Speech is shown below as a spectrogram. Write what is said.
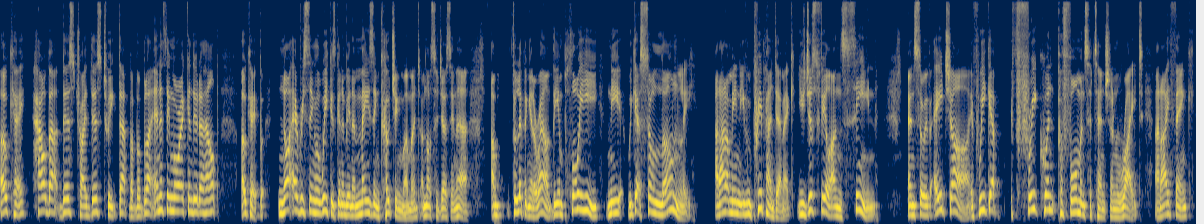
okay. How about this? Try this, tweak that, blah, blah, blah. Anything more I can do to help? Okay, but not every single week is going to be an amazing coaching moment. I'm not suggesting that. I'm flipping it around. The employee need we get so lonely and I don't mean even pre pandemic, you just feel unseen. And so, if HR, if we get frequent performance attention right, and I think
